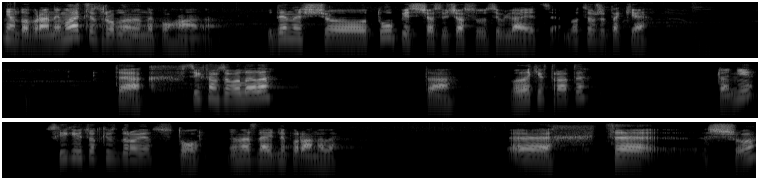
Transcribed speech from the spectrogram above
Ні, ну добре, анімація зроблена непогано. Єдине, що тупість час від часу з'являється. Ну це вже таке. Так, всіх там завалили? Так. Великі втрати? Та ні. Скільки відсотків здоров'я? 100. І нас навіть не поранили. Ех, це. Що?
